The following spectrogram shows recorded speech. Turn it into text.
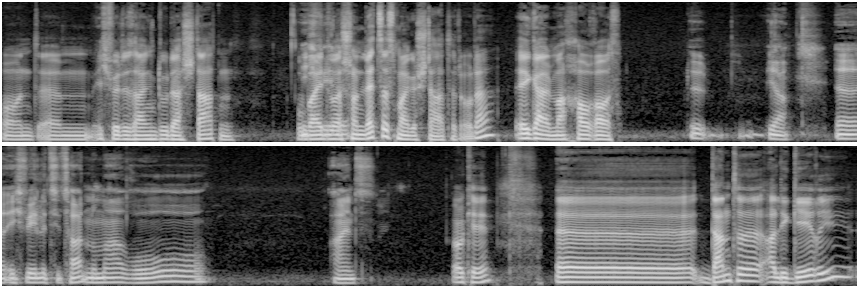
Und ähm, ich würde sagen, du darfst starten. Wobei du hast schon letztes Mal gestartet, oder? Egal, mach, hau raus. äh, ja, äh, ich wähle Zitat Nummer 1. Okay. Äh, Dante Alighieri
